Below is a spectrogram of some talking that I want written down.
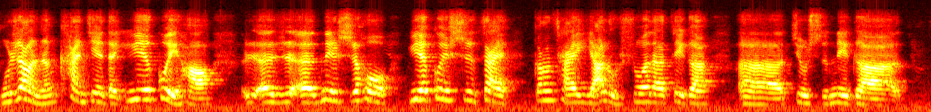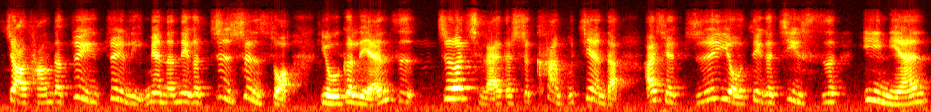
不让人看见的约柜哈，呃呃，那时候约柜是在刚才雅鲁说的这个，呃，就是那个。教堂的最最里面的那个至圣所有个帘子遮起来的，是看不见的，而且只有这个祭司一年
